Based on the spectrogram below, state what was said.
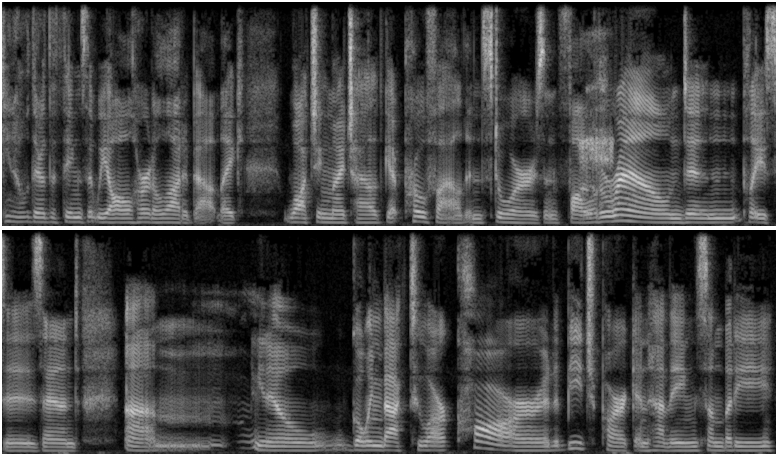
you know, they're the things that we all heard a lot about, like watching my child get profiled in stores and followed uh-huh. around in places and um, you know, going back to our car at a beach park and having somebody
